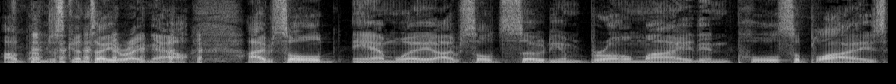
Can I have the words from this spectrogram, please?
I'm, I'm just going to tell you right now. I've sold Amway. I've sold sodium bromide and pool supplies.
